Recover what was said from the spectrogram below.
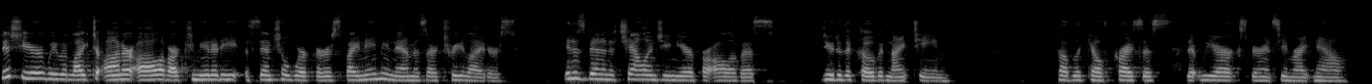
This year, we would like to honor all of our community essential workers by naming them as our tree lighters. It has been a challenging year for all of us due to the COVID-19 public health crisis that we are experiencing right now.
